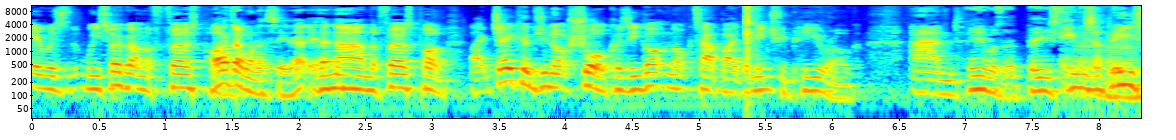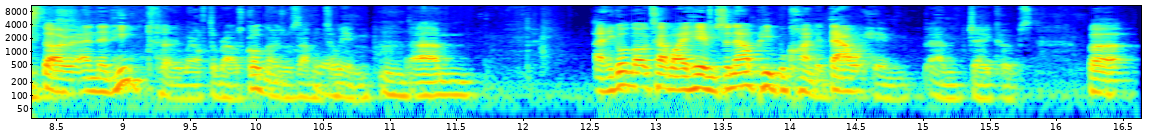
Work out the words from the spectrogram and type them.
It was. We spoke about it on the first pod. I don't want to see that. Yeah. No, on the first pod, like Jacobs, you're not sure because he got knocked out by Dimitri Pirog, and He was a beast. he was a beast though, and then he totally went off the rails. God knows what's happened to him. Um, and he got knocked out by him, so now people kind of doubt him, um, Jacobs. But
